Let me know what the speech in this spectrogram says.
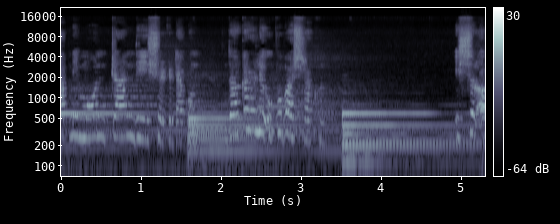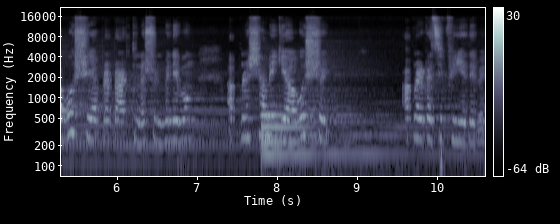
আপনি মন টান দিয়ে ঈশ্বরকে ডাকুন। দরকার হলে উপবাস রাখুন। ঈশ্বর অবশ্যই আপনার প্রার্থনা শুনবেন এবং আপনার স্বামীকে অবশ্যই আপনার কাছে ফিরিয়ে দেবে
